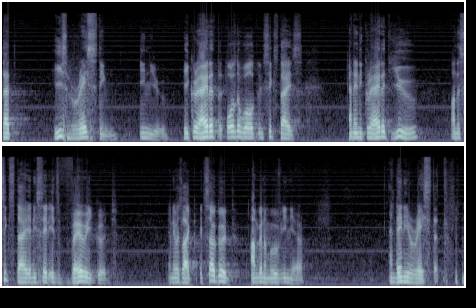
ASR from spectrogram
that He's resting in you. He created all the world in six days, and then He created you on the sixth day, and He said, It's very good. And He was like, It's so good, I'm going to move in here. And then He rested.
